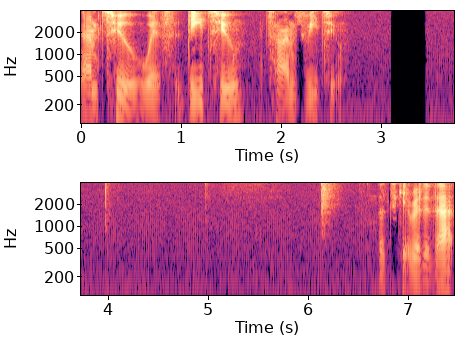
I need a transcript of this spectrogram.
m2, with d2 times v2. Let's get rid of that.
